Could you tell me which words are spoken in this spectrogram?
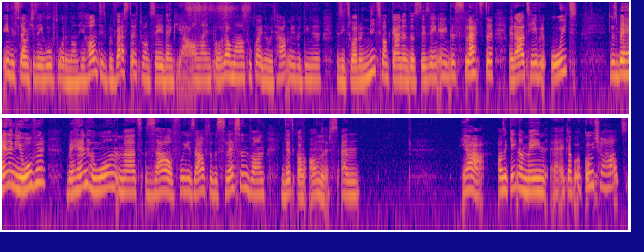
die stemmetjes in je hoofd worden dan gigantisch bevestigd. Want zij denken, ja, online programma's, hoe kan je er nooit geld mee verdienen? Dat is iets waar we niets van kennen. Dus ze zijn eigenlijk de slechtste raadgever ooit. Dus begin er niet over. Begin gewoon met zelf, voor jezelf te beslissen van, dit kan anders. En ja, als ik kijk naar mijn... Eh, ik heb ook coach gehad.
